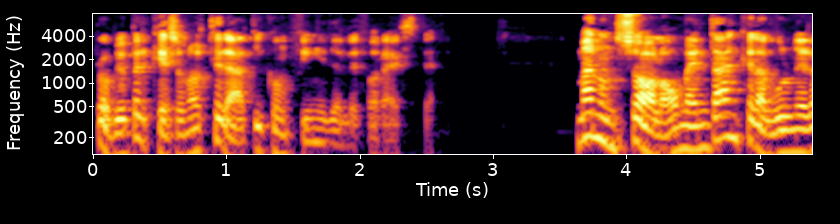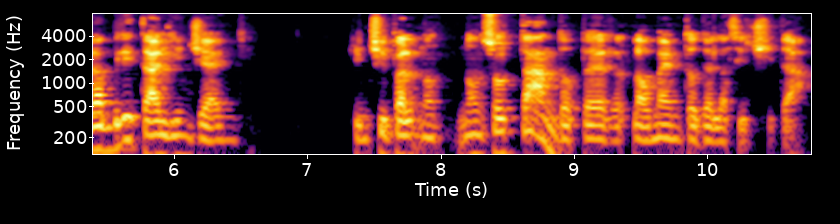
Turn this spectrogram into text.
proprio perché sono alterati i confini delle foreste. Ma non solo, aumenta anche la vulnerabilità agli incendi, non, non soltanto per l'aumento della siccità,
